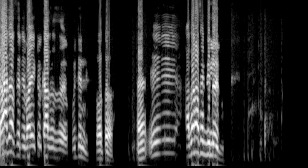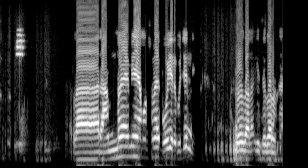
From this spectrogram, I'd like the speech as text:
কাজ আছে রে ভাই একটু কাজ আছে বুঝেননি কত? হ্যাঁ আছে রামনা আমি এমন সময় বইয়ের বুঝেন নি? রোজ আলা কিছু করো না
